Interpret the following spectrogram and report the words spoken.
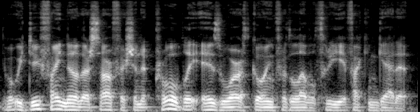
But we do find another starfish, and it probably is worth going for the level 3 if I can get it.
